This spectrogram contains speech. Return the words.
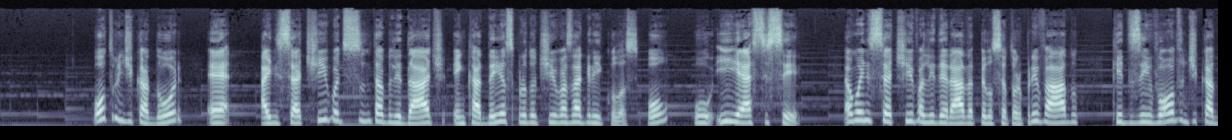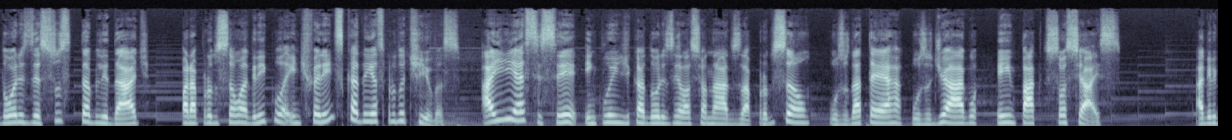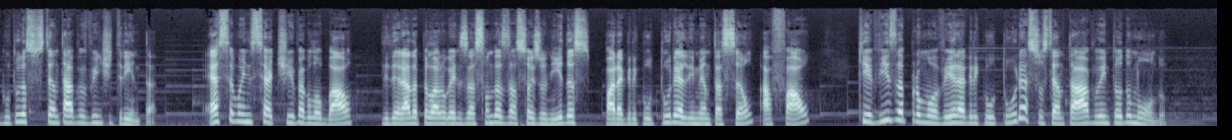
Outro indicador é a Iniciativa de Sustentabilidade em Cadeias Produtivas Agrícolas, ou o ISC. É uma iniciativa liderada pelo setor privado que desenvolve indicadores de sustentabilidade para a produção agrícola em diferentes cadeias produtivas. A ISC inclui indicadores relacionados à produção, uso da terra, uso de água e impactos sociais. Agricultura Sustentável 2030. Essa é uma iniciativa global liderada pela Organização das Nações Unidas para Agricultura e Alimentação, a FAO, que visa promover a agricultura sustentável em todo o mundo.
